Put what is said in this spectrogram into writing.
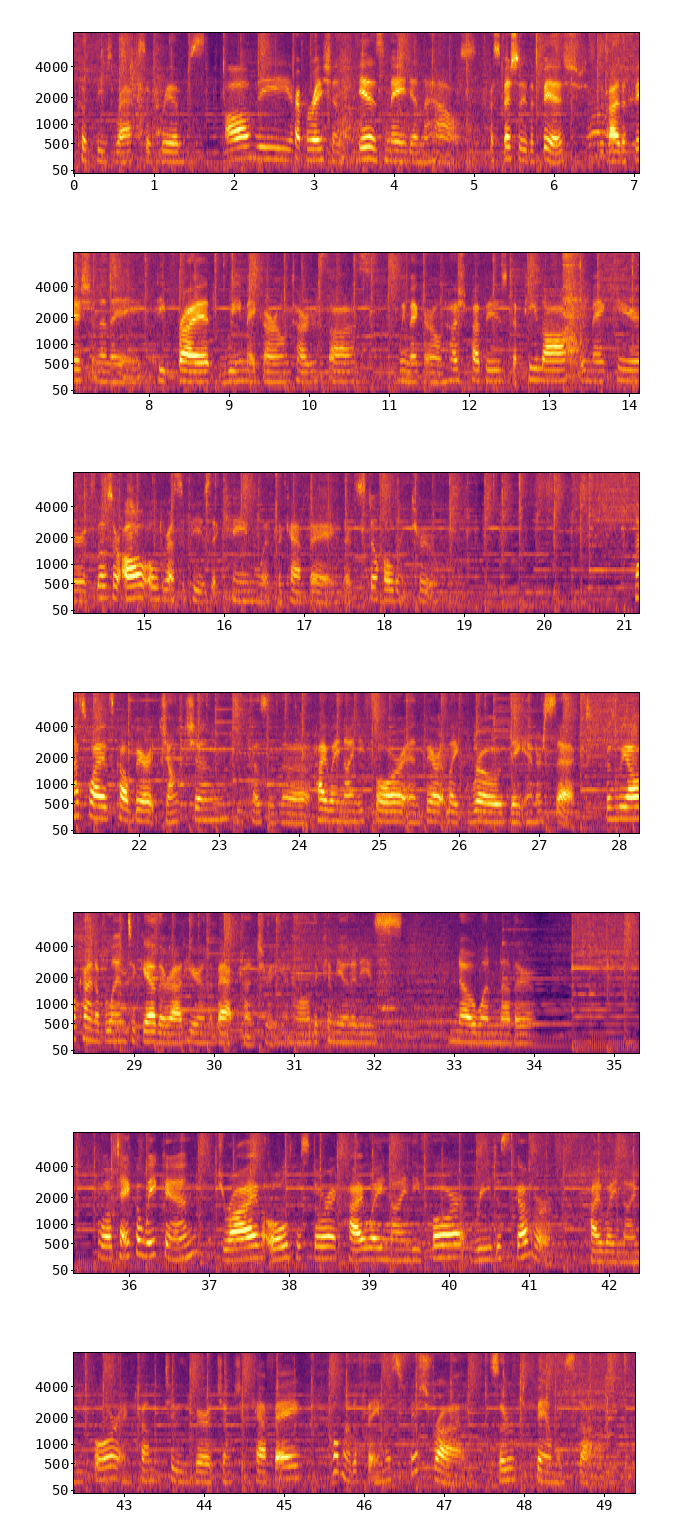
cook these racks of ribs. All the preparation is made in the house, especially the fish. We buy the fish and then they deep fry it. We make our own tartar sauce. We make our own hush puppies, the pilaf we make here. Those are all old recipes that came with the cafe that's still holding true. That's why it's called Barrett Junction because of the Highway 94 and Barrett Lake Road, they intersect. Because we all kind of blend together out here in the backcountry, you know, the communities know one another. We'll take a weekend, drive old historic Highway 94, rediscover Highway 94 and come to the Barrett Junction Cafe, home of the famous fish fry, served family style.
